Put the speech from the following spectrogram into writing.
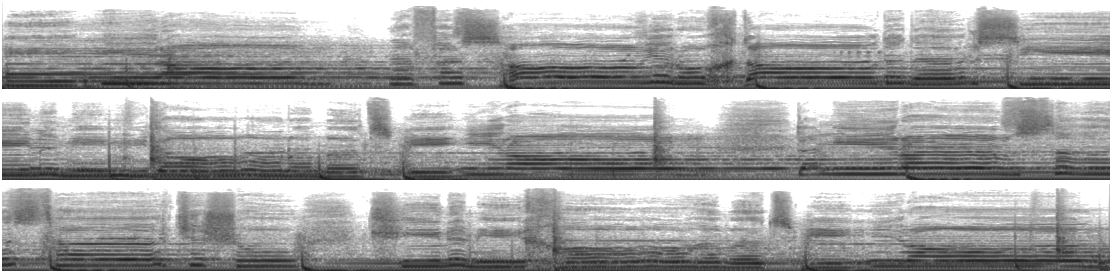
ایران نفس های رخ داده در سینه میدانمت ایران. دمی رسته از ترکش و کینه میخواهمت ایران.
